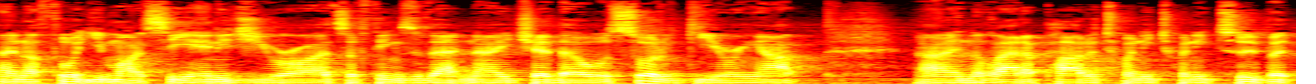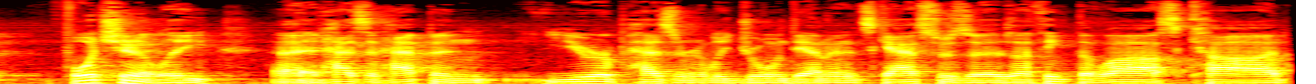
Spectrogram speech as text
And I thought you might see energy riots of things of that nature. They were sort of gearing up uh, in the latter part of 2022, but fortunately, uh, it hasn't happened. Europe hasn't really drawn down on its gas reserves. I think the last card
